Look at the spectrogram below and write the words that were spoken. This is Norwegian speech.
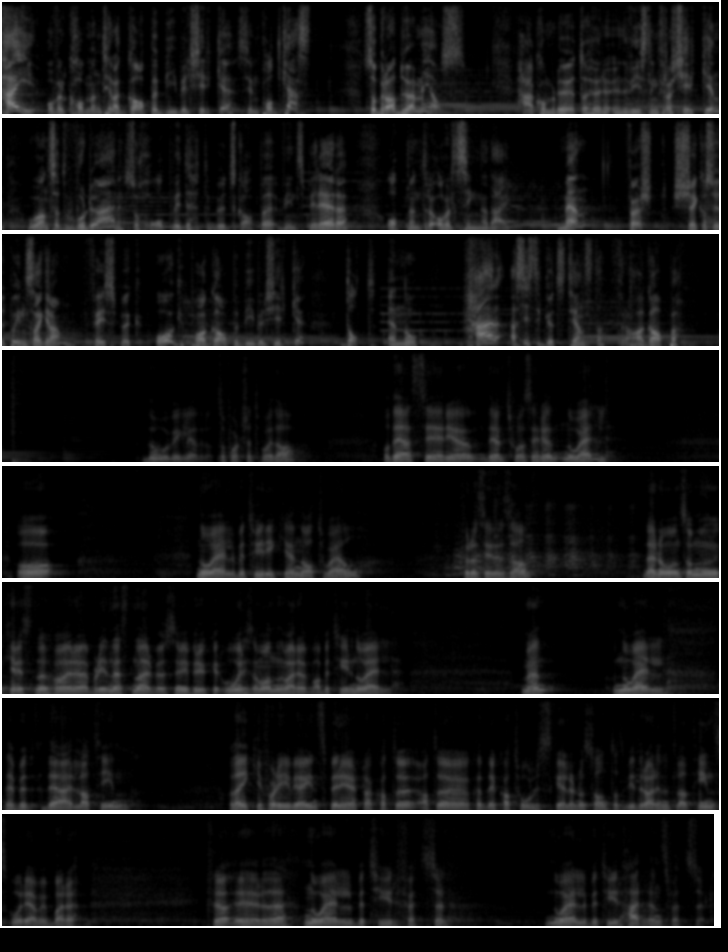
Hei og velkommen til Agape Bibelkirke sin podkast. Så bra du er med oss. Her kommer du til å høre undervisning fra kirken, og uansett hvor du er, så håper vi dette budskapet vil inspirere, oppmuntre og velsigne deg. Men først, sjekk oss ut på Instagram, Facebook og på agapebibelkirke.no. Her er siste gudstjeneste fra Agape. Noe vi gleder oss til å fortsette på i dag. Og det er serie, del to av serien Noel. Og Noel betyr ikke 'not well', for å si det sånn. Det er noen som kristne får bli nesten nervøse. Vi bruker ord som man bare Hva betyr Noel? Men Noel, det, det er latin. Og det er ikke fordi vi er inspirert av kat at det katolske eller noe sånt, at vi drar inn et latinsk ord. Jeg vil bare gjøre det. Noel betyr fødsel. Noel betyr Herrens fødsel.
